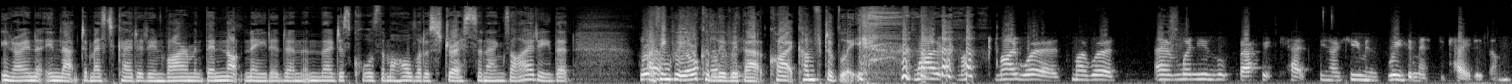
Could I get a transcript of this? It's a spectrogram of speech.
you know in in that domesticated environment they're not needed and, and they just cause them a whole lot of stress and anxiety that yeah, I think we all could live without quite comfortably. my, my, my words, my words. And when you look back at cats, you know, humans, we domesticated them.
